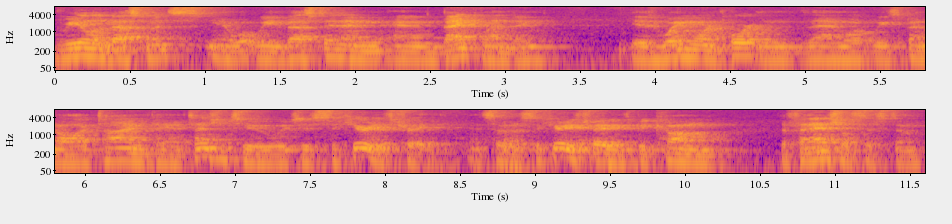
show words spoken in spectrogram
real investments, you know, what we invest in and, and bank lending is way more important than what we spend all our time paying attention to, which is securities trading. And so, securities trading has become the financial system,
